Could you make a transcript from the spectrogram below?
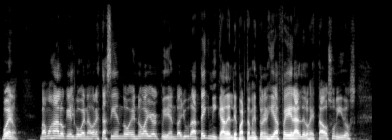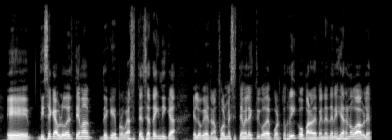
Bueno. Vamos a lo que el gobernador está haciendo en Nueva York pidiendo ayuda técnica del Departamento de Energía Federal de los Estados Unidos. Eh, dice que habló del tema de que provee asistencia técnica en lo que se transforme el sistema eléctrico de Puerto Rico para depender de energía renovable.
